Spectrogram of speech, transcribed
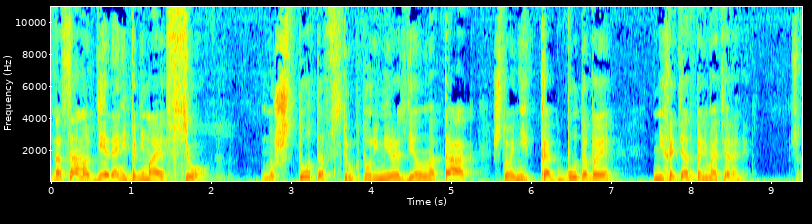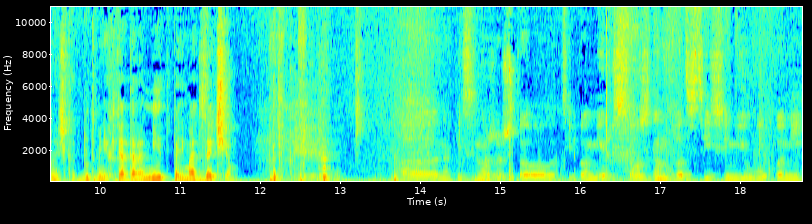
На самом деле они понимают все. Но что-то в структуре мира сделано так, что они как будто бы не хотят понимать арамид. Что значит, как будто бы не хотят арамид понимать зачем? А, написано же, что типа мир создан 27 буквами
